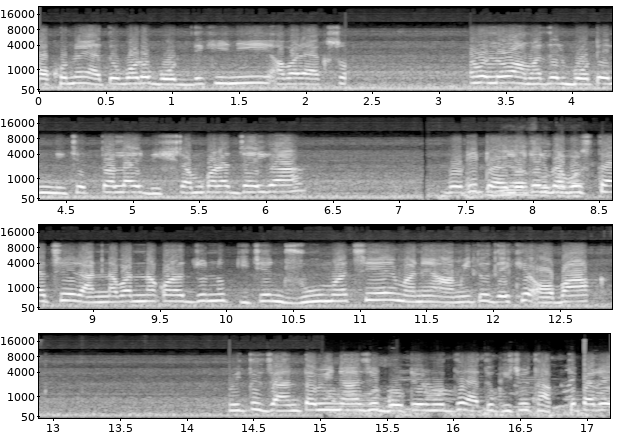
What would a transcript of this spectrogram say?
কখনোই এত বড় বোট দেখিনি। আবার একশো হলো আমাদের বোটের নিচের তলায় বিশ্রাম করার জায়গা। বোটে টয়লেটের ব্যবস্থা আছে রান্না বান্না করার জন্য কিচেন রুম আছে মানে আমি তো দেখে অবাক। আমি তো জানতামই না যে বোটের মধ্যে এত কিছু থাকতে পারে।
